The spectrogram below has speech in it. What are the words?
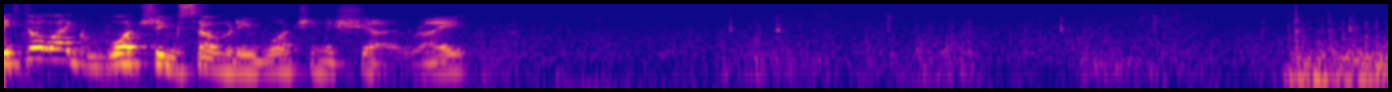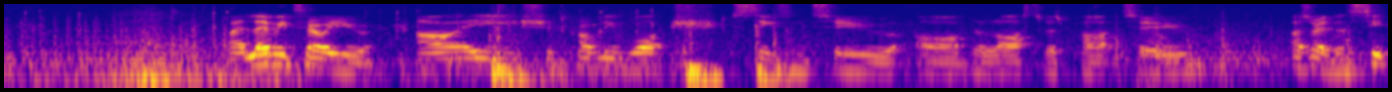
It's not like watching somebody watching a show, right? Like, let me tell you, I should probably watch season two of The Last of Us Part Two. Oh, sorry, the se-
